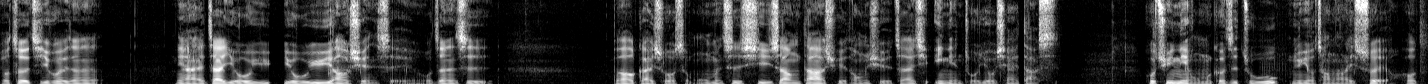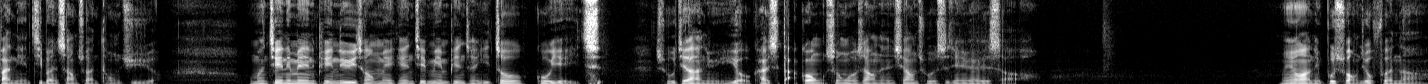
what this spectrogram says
有这个机会真的。你还在犹豫犹豫要选谁？我真的是不知道该说什么。我们是系上大学同学，在一起一年左右，现在大四。过去一年我们各自租屋，女友常常来睡哦。后半年基本上算同居哦。我们见面频率从每天见面变成一周过夜一次。暑假女友开始打工，生活上能相处的时间越来越少。没有啊，你不爽就分啊，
